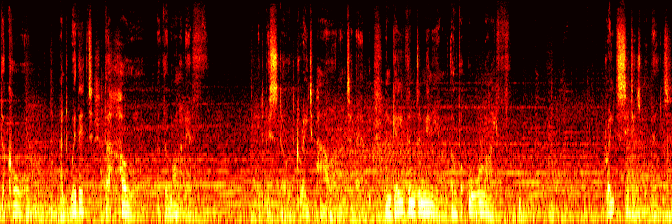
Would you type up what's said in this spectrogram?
the core, and with it, the home of the monolith. It bestowed great power unto them, and gave them dominion over all life. Great cities were built.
